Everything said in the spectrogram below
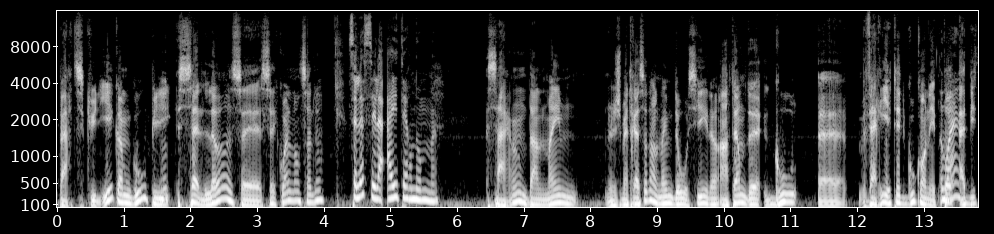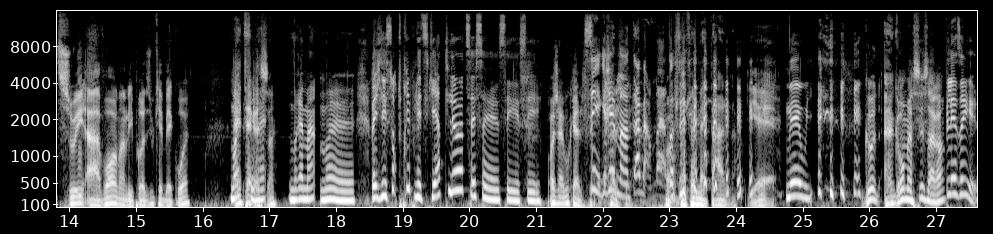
particulier comme goût. Puis Mm. celle-là, c'est c'est quoi le nom de celle-là? Celle-là, c'est la Aeternum. ça rentre dans le même. Je mettrais ça dans le même dossier, là, en termes de goût, euh, variété de goût qu'on n'est pas Ouais. habitué à avoir dans les produits québécois. Ouais, c'est Intéressant. vrai. Vraiment. Moi, euh, ben, je l'ai surtout pris pour l'étiquette, là. Tu sais, c'est- Moi, j'avoue qu'elle fait. C'est grim en tabarnak. Ouais, ça fait métal. Yeah. Mais oui. Good. Un gros merci, Sarah. Plaisir.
